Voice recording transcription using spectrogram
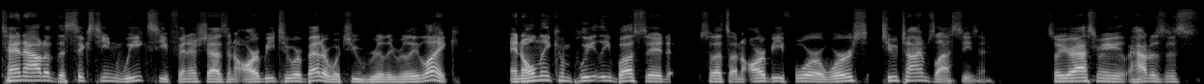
10 out of the 16 weeks he finished as an RB2 or better, which you really, really like. And only completely busted so that's an RB four or worse two times last season. So you're asking me how does this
